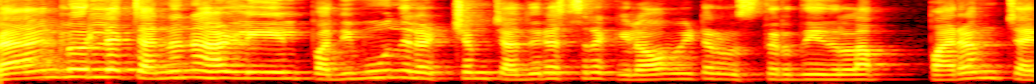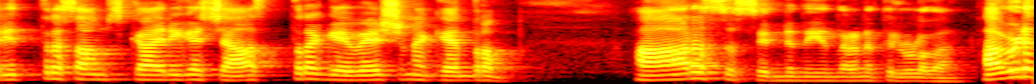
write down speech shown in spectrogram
ബാംഗ്ലൂരിലെ ചന്നനഹള്ളിയിൽ പതിമൂന്ന് ലക്ഷം ചതുരശ്ര കിലോമീറ്റർ വിസ്തൃതിയിലുള്ള പരം ചരിത്ര സാംസ്കാരിക ശാസ്ത്ര ഗവേഷണ കേന്ദ്രം ആർ എസ് എസിന്റെ നിയന്ത്രണത്തിലുള്ളതാണ്. അവിടെ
